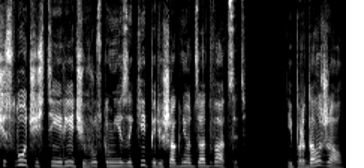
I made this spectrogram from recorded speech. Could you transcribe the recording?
число частей речи в русском языке перешагнет за 20. И продолжал.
